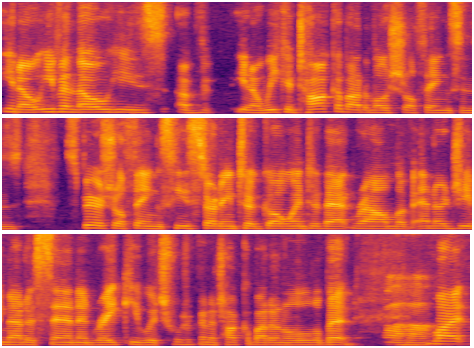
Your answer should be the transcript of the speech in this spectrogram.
you know even though he's a, you know we can talk about emotional things and spiritual things he's starting to go into that realm of energy medicine and reiki which we're going to talk about in a little bit uh-huh. but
